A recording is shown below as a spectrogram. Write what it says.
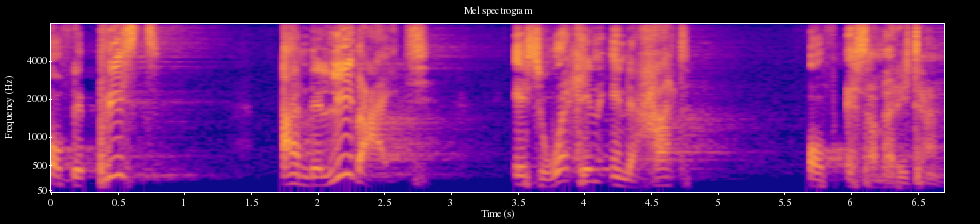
of the priest and the Levite is working in the heart of a Samaritan.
